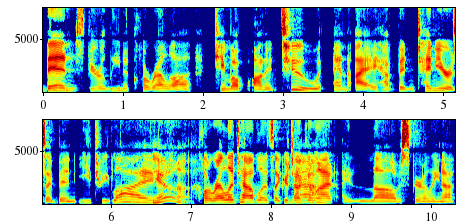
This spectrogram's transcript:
then spirulina chlorella came up on it too. And I have been ten years. I've been E3 Live, Yeah. chlorella tablets, like you're talking Yeah. about. I love spirulina,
